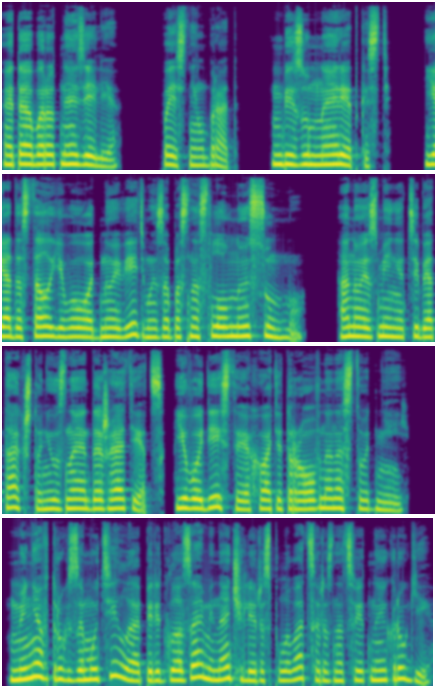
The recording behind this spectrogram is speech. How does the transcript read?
«Это оборотное зелье», пояснил брат. «Безумная редкость. Я достал его у одной ведьмы за баснословную сумму. Оно изменит тебя так, что не узнает даже отец. Его действия хватит ровно на сто дней». Меня вдруг замутило, а перед глазами начали расплываться разноцветные круги.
